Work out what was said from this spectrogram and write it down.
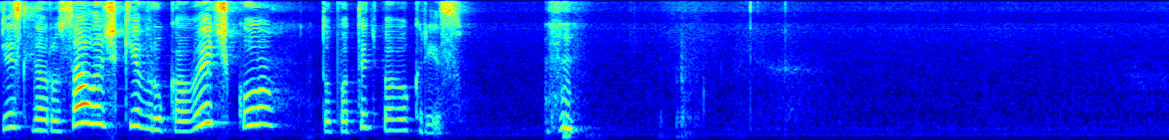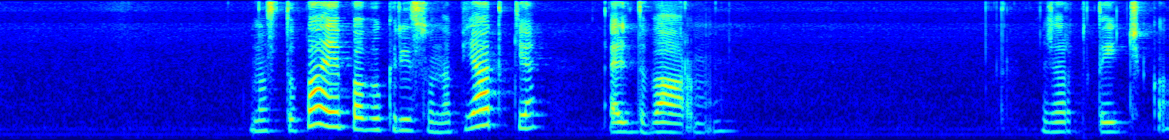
Після русалочки в рукавичку тупотить павокріс. Наступає павокрісу на п'ятки Ельдварм. Жар-птичка.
